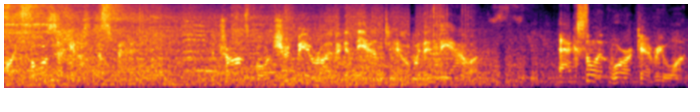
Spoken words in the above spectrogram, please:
Point four seconds to spare. The transport should be arriving at the anthill within the hour. Excellent work, everyone.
